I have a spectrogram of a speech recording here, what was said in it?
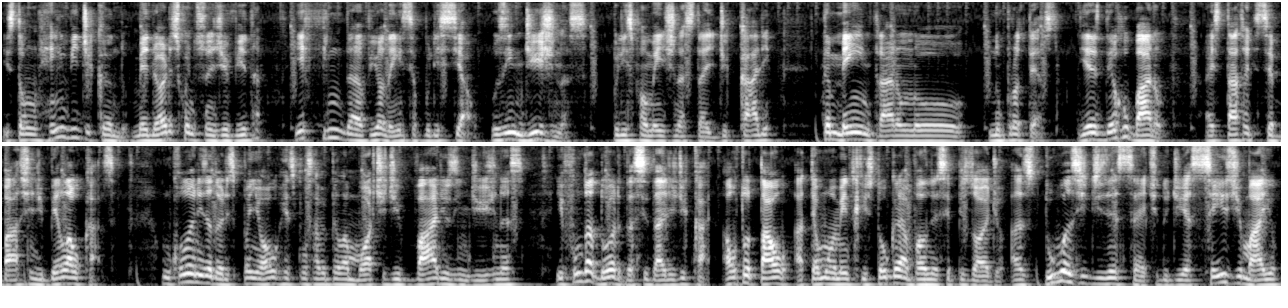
estão reivindicando melhores condições de vida e fim da violência policial. Os indígenas, principalmente na cidade de Cali, também entraram no, no protesto e eles derrubaram a estátua de Sebastião de Belalcázar, um colonizador espanhol responsável pela morte de vários indígenas e fundador da cidade de Cali. Ao total, até o momento que estou gravando esse episódio, às 2h17 do dia 6 de maio,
